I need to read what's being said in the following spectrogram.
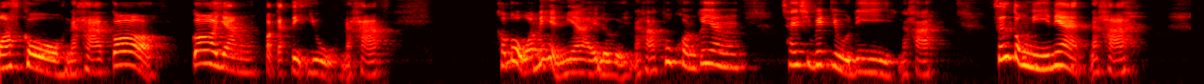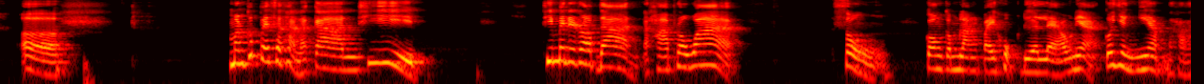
มอสโกนะคะก็ก็ยังปกติอยู่นะคะเขาบอกว่าไม่เห็นมีอะไรเลยนะคะ ผู้คนก็ยังใช้ชีวิตอยู่ดีนะคะ ซึ่งตรงนี้เนี่ยนะคะ เออมันก็เป็นสถานการณ์ที่ที่ไม่ได้รอบด้านนะคะ เพราะว่าส่งกองกำลังไปหกเดือนแล้วเนี่ย ก็ยังเงียบนะคะ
